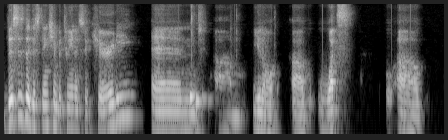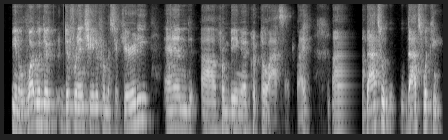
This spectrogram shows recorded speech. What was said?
this is the distinction between a security and, um, you know, uh, what's, uh, you know, what would dif differentiate it from a security and uh, from being a crypto asset, right? Uh, that's what that's what can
